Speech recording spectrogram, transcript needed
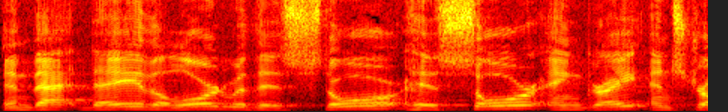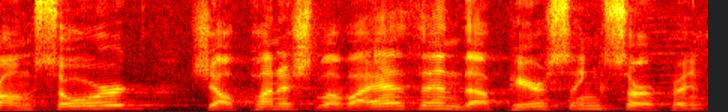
In that day, the Lord with his, store, his sore and great and strong sword shall punish Leviathan the piercing serpent,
